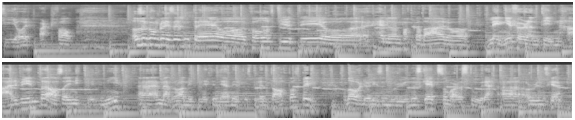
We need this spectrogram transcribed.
ti år. I hvert fall. Og så kom PlayStation 3 og Call of Duty og hele den pakka der. Og lenge før den tiden her begynte, altså i 1999 eh, Jeg mener det var 1999 jeg begynte å spille dataspill. Og da var det jo liksom Runescape som var det store. Eh, og Runescape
